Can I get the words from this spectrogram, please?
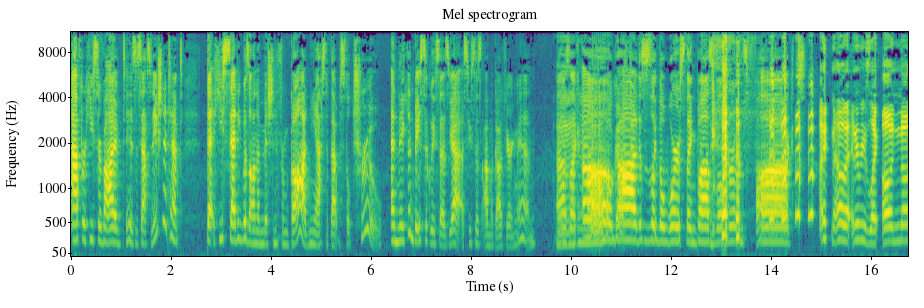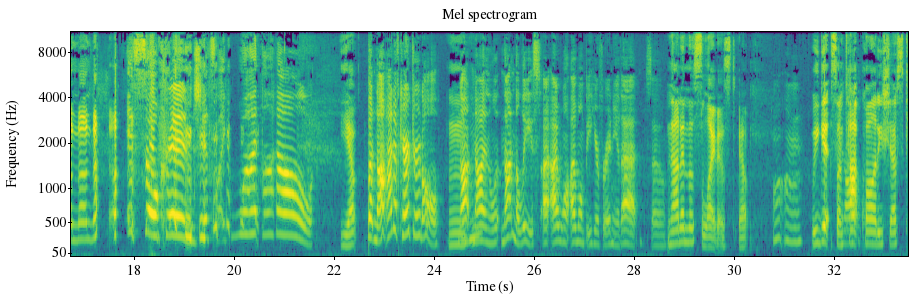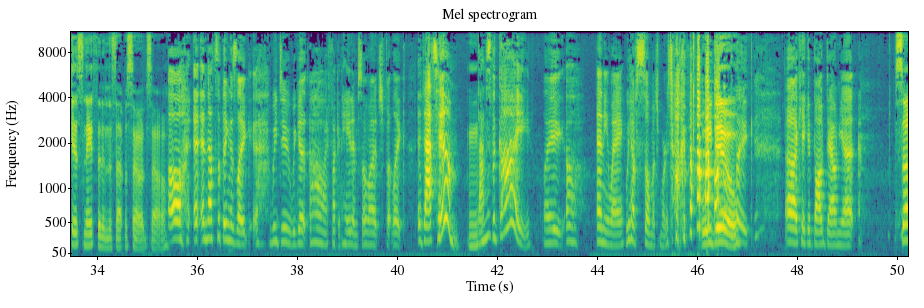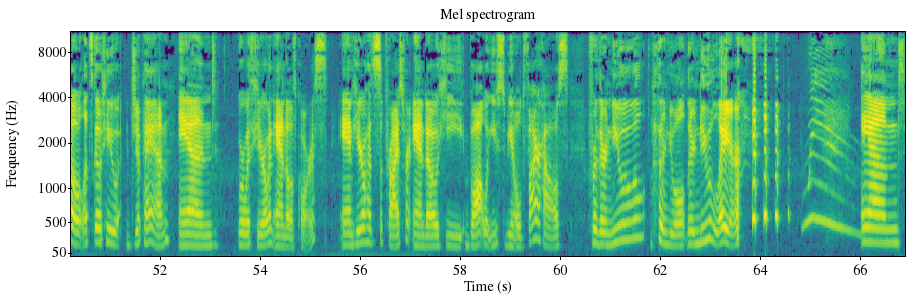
after he survived his assassination attempt, that he said he was on a mission from God, and he asked if that was still true. And Nathan basically says yes. He says, "I'm a God fearing man." And I was like, mm-hmm. "Oh God, this is like the worst thing possible. Everyone's fucked." I know that interview's like, "Oh no, no, no, no." It's so cringe. it's like, what the hell? Yep. But not out of character at all. Mm-hmm. Not not in not in the least. I, I won't I won't be here for any of that. So not in the slightest. Yep. Mm-mm. We get some top quality chef's kiss Nathan in this episode, so. Oh, and, and, that's the thing is like we do we get oh I fucking hate him so much, but like that's him. Mm-hmm. That's the guy. Like oh. Anyway, we have so much more to talk about. We do. like uh, I can't get bogged down yet. So let's go to Japan, and we're with Hiro and Ando, of course. And Hiro has a surprise for Ando. He bought what used to be an old firehouse for their new their new their new lair. and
